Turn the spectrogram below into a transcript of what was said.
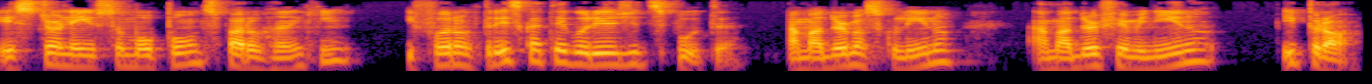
Esse torneio somou pontos para o ranking e foram três categorias de disputa: amador masculino, amador feminino e pro.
